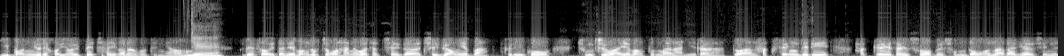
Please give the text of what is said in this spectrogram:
입원율이 거의 10배 차이가 나거든요. 예. 그래서 일단 예방 접종을 하는 것 자체가 질병 예방 그리고 중증화 예방뿐만 아니라 또한 학생들이 학교에서의 수업을 좀 더 원활하게 할 수 있는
